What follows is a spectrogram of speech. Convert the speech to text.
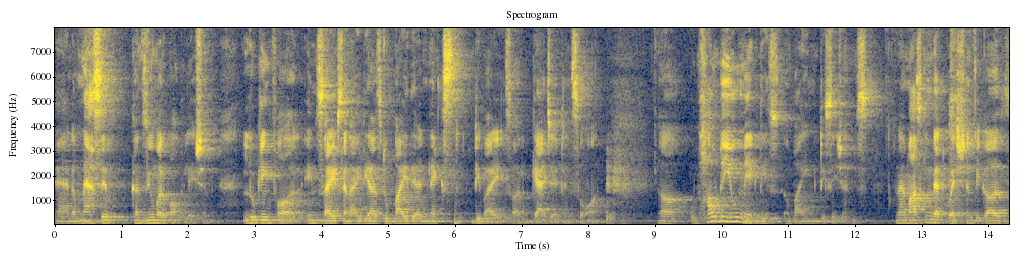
and a massive consumer population looking for insights and ideas to buy their next device or gadget and so on. Uh, how do you make these buying decisions? And I'm asking that question because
